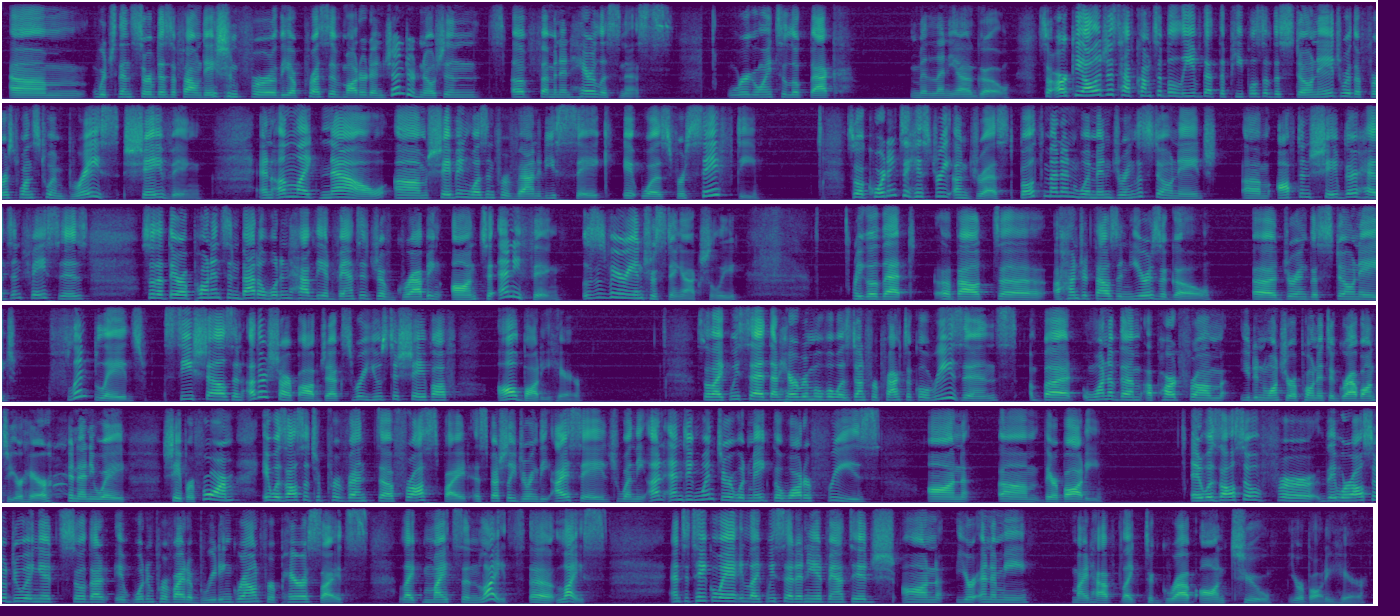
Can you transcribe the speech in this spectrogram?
um, which then served as a foundation for the oppressive, modern, and gendered notions of feminine hairlessness. We're going to look back millennia ago. So, archaeologists have come to believe that the peoples of the Stone Age were the first ones to embrace shaving. And unlike now, um, shaving wasn't for vanity's sake, it was for safety. So, according to History Undressed, both men and women during the Stone Age um, often shaved their heads and faces so that their opponents in battle wouldn't have the advantage of grabbing onto anything. This is very interesting, actually. We go that about uh, 100,000 years ago, uh, during the Stone Age, flint blades, seashells, and other sharp objects were used to shave off all body hair. So, like we said, that hair removal was done for practical reasons, but one of them, apart from you didn't want your opponent to grab onto your hair in any way, shape, or form, it was also to prevent uh, frostbite, especially during the Ice Age when the unending winter would make the water freeze on um, their body. It was also for, they were also doing it so that it wouldn't provide a breeding ground for parasites like mites and lice. Uh, lice. And to take away, like we said, any advantage on your enemy might have like to grab onto your body hair.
